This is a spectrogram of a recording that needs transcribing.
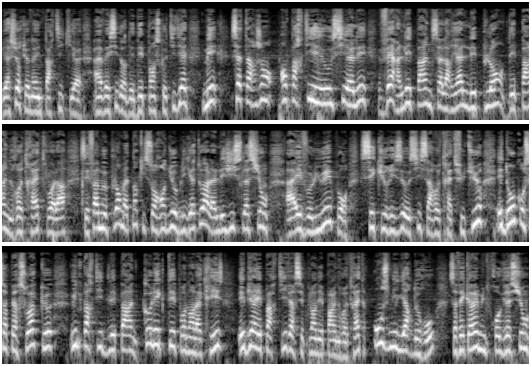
Bien sûr qu'il y en a une partie qui a investi dans des dépenses quotidiennes. Mais cet argent, en partie, est aussi allé vers l'épargne salariale, les plans d'épargne retraite. Voilà, ces fameux plans maintenant qui sont rendus obligatoires. La législation a évolué pour sécuriser aussi sa retraite future. Et donc, on s'aperçoit que une partie de l'épargne collectée pendant la crise eh bien, est partie vers ces plans d'épargne retraite. 11 milliards d'euros. Ça fait quand même une progression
